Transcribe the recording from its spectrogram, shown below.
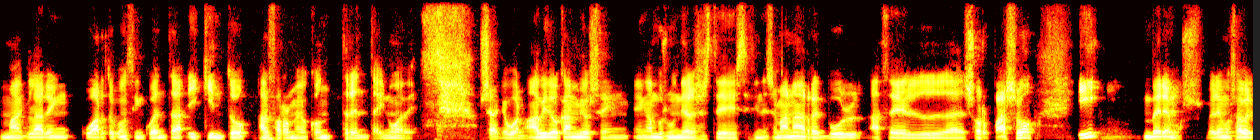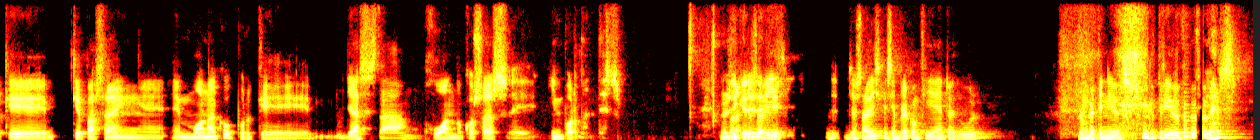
McLaren cuarto con 50 y quinto Alfa Romeo con 39. O sea que bueno, ha habido cambios en, en ambos mundiales este, este, fin de semana. Red Bull hace el eh, sorpaso y veremos, veremos a ver qué, qué pasa en, eh, en, Mónaco porque ya se están jugando cosas eh, importantes. No sé bueno, si yo, sabéis, decir... yo sabéis que siempre confío en Red Bull. Nunca he tenido, nunca he tenido dudas.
